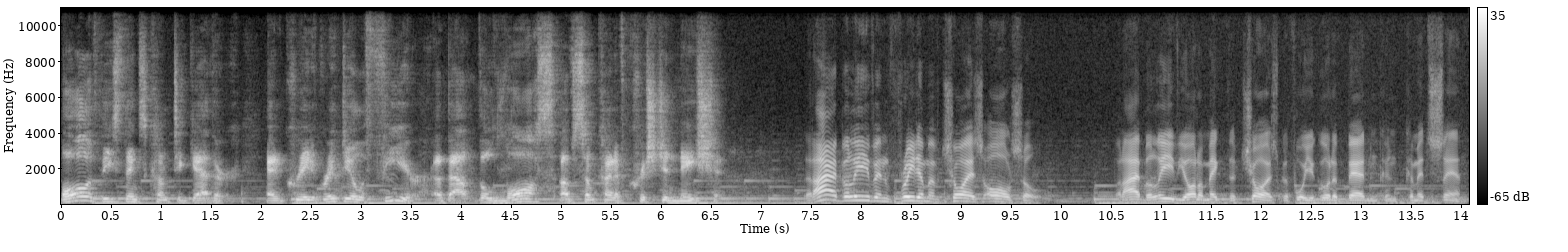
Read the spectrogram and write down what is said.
All of these things come together and create a great deal of fear about the loss of some kind of Christian nation. That I believe in freedom of choice also, but I believe you ought to make the choice before you go to bed and can commit sin.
